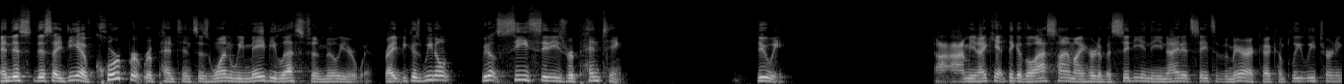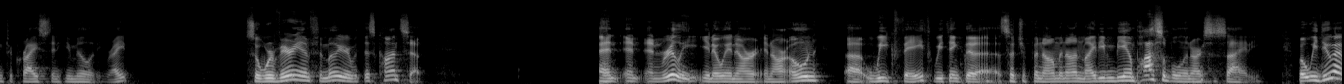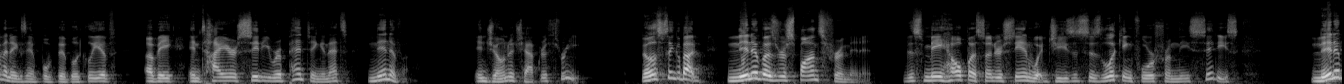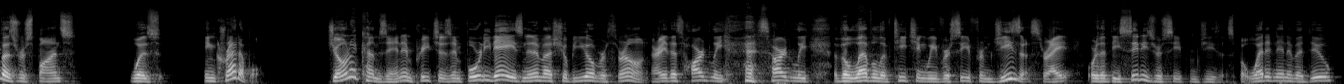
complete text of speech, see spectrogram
And this, this idea of corporate repentance is one we may be less familiar with, right? Because we don't, we don't see cities repenting, do we? I mean, I can't think of the last time I heard of a city in the United States of America completely turning to Christ in humility, right? So we're very unfamiliar with this concept. And, and, and really, you know, in our, in our own uh, weak faith, we think that uh, such a phenomenon might even be impossible in our society. But we do have an example biblically of, of an entire city repenting, and that's Nineveh in Jonah chapter 3. Now let's think about Nineveh's response for a minute. This may help us understand what Jesus is looking for from these cities. Nineveh's response was incredible. Jonah comes in and preaches, in 40 days Nineveh shall be overthrown. All right, that's hardly, that's hardly the level of teaching we've received from Jesus, right? Or that these cities received from Jesus. But what did Nineveh do?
